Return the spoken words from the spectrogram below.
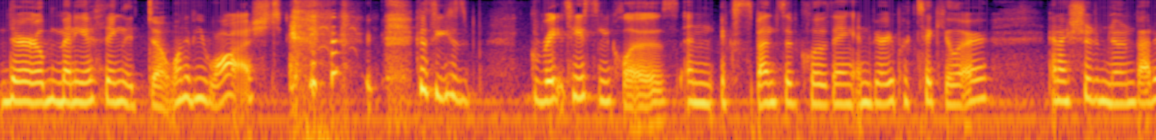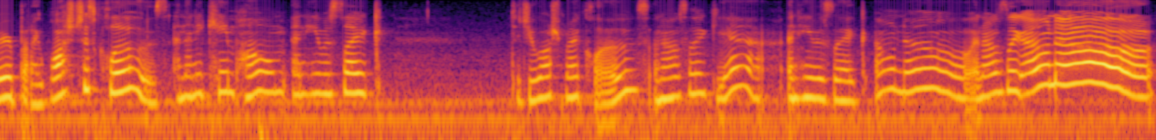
there are many a thing that don't want to be washed. Because he has great taste in clothes and expensive clothing and very particular. And I should have known better, but I washed his clothes. And then he came home and he was like, did you wash my clothes? And I was like, yeah. And he was like, oh no. And I was like, oh no.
